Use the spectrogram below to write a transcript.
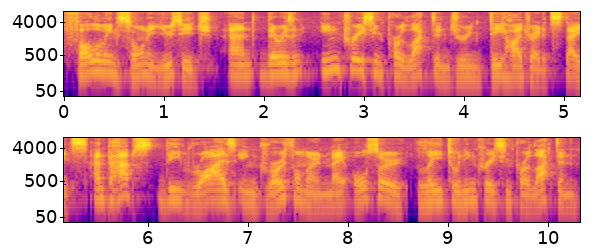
following sauna usage, and there is an increase in prolactin during dehydrated states. And perhaps the rise in growth hormone may also lead to an increase in prolactin.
